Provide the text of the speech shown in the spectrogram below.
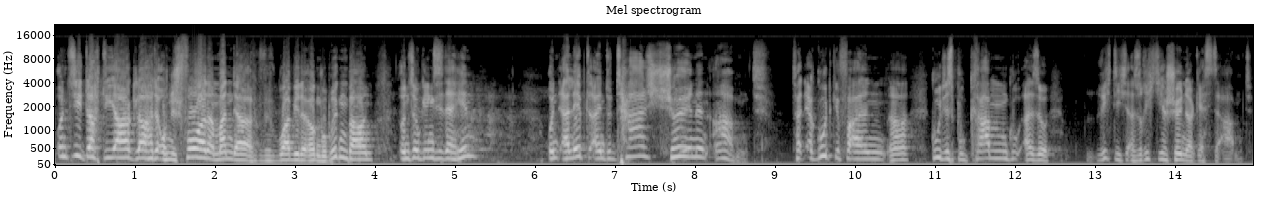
Und sie dachte, ja klar, hatte auch nicht vor, der Mann, der war wieder irgendwo Brücken bauen. Und so ging sie dahin und erlebte einen total schönen Abend. Es hat ihr gut gefallen, ja, gutes Programm, also richtig, also richtiger schöner Gästeabend.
